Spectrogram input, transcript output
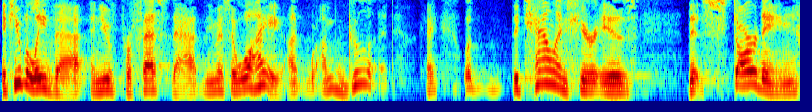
If you believe that and you've professed that, you may say, well, hey, I, am good. Okay? Well, the challenge here is that starting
